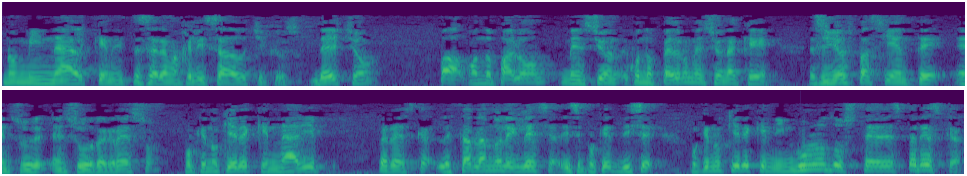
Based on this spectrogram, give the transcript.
nominal que necesita ser evangelizado, chicos. De hecho, cuando Pablo menciona, cuando Pedro menciona que el Señor es paciente en su, en su regreso, porque no quiere que nadie perezca, le está hablando a la iglesia. Dice, porque, dice, porque no quiere que ninguno de ustedes perezca.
